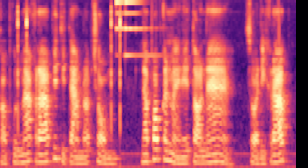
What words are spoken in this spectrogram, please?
ขอบคุณมากครับที่ติดตามรับชม แล้วพบกันใหม่ในตอนหน้า สวัสดีครับ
